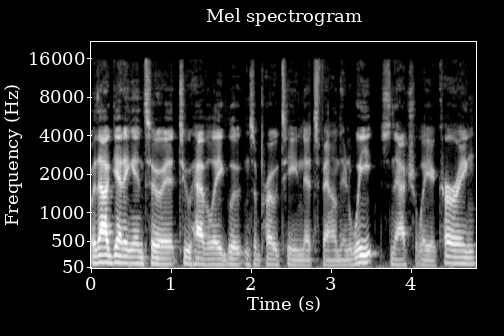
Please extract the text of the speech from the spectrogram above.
without getting into it too heavily, gluten's a protein that's found in wheat. It's naturally occurring.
